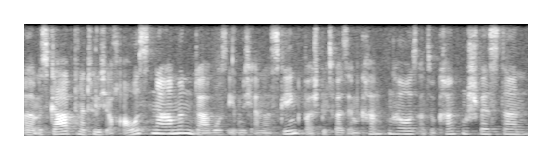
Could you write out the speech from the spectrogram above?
Ähm, es gab natürlich auch Ausnahmen, da wo es eben nicht anders ging, beispielsweise im Krankenhaus, also Krankenschwestern,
